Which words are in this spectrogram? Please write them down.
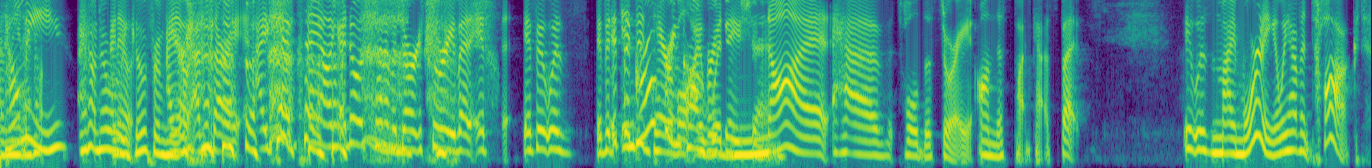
I tell mean, I don't- me I don't know I where know- we go from I here. know. I'm sorry. I kept saying like I know it's kind of a dark story, but if if it was if it It's ended terrible, I would not have told the story on this podcast. But it was my morning, and we haven't talked.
